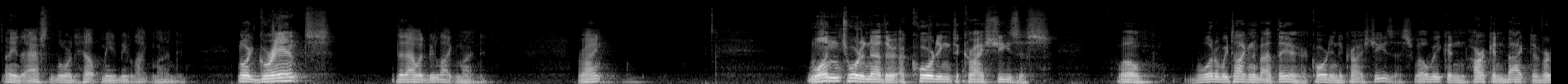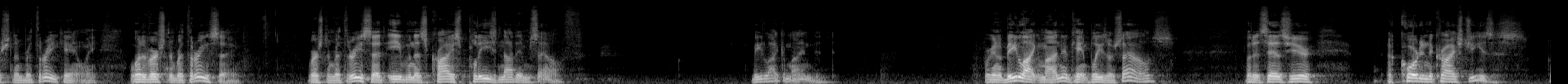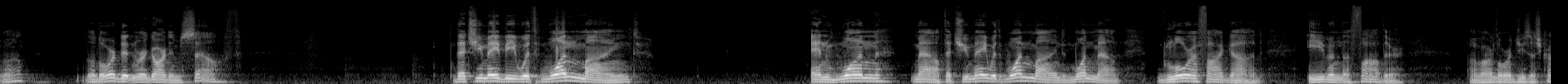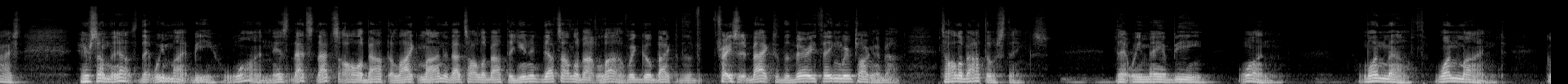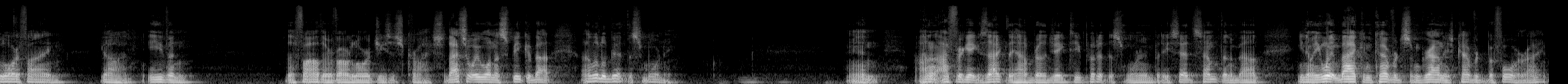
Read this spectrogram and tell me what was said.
I need to ask the Lord to help me to be like minded. Lord, grant that I would be like minded. Right? One toward another according to Christ Jesus. Well, what are we talking about there, according to Christ Jesus? Well, we can hearken back to verse number three, can't we? What did verse number three say? Verse number three said, Even as Christ pleased not himself. Be like minded. If we're going to be like minded, we can't please ourselves. But it says here, according to Christ Jesus. Well, the Lord didn't regard himself. That you may be with one mind and one mouth, that you may with one mind and one mouth glorify God, even the Father of our Lord Jesus Christ. Here's something else that we might be one. that's that's all about the like minded. That's all about the unity. That's all about love. We go back to the trace it back to the very thing we were talking about. It's all about those things that we may be one, one mouth, one mind, glorifying God, even the Father of our Lord Jesus Christ. So that's what we want to speak about a little bit this morning. And I, don't, I forget exactly how Brother JT put it this morning, but he said something about, you know, he went back and covered some ground he's covered before, right?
